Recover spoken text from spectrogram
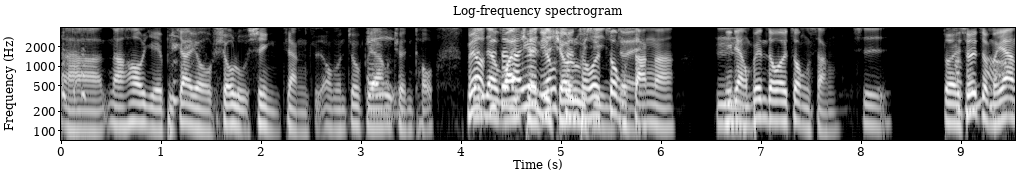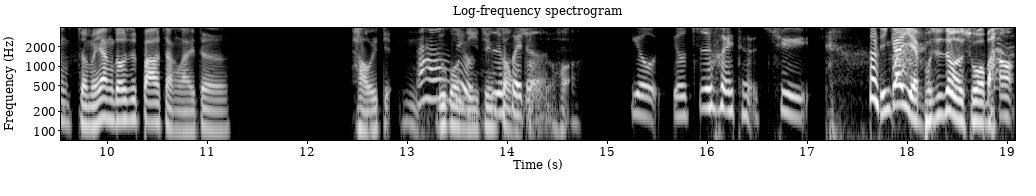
啊、呃，然后也比较有羞辱性，这样子我们就不要用拳头，欸、没有就完全你用拳头会重伤啊，你两边都会重伤，是，对，所以怎么样怎么样都是巴掌来的好一点。嗯、如果你已经动手的话，有有智慧的去，应该也不是这么说吧？哦、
